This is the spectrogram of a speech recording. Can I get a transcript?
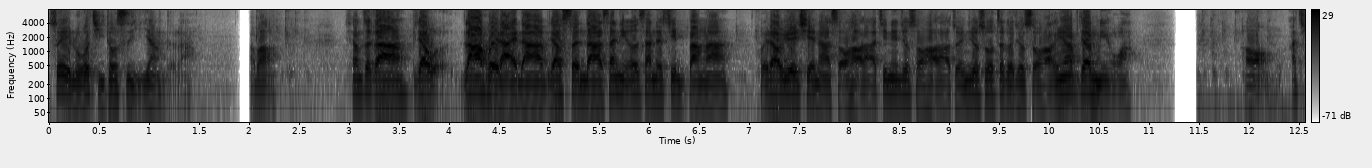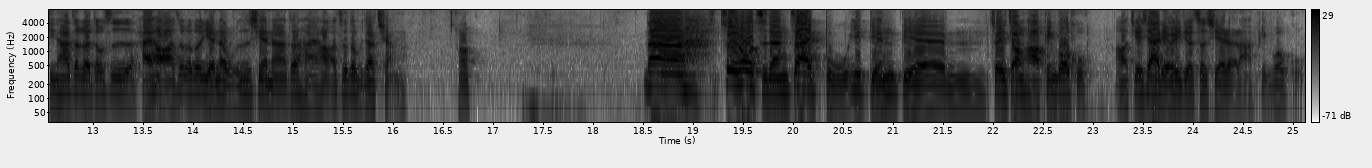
所以逻辑都是一样的啦，好不好？像这个啊，比较拉回来的啊，比较深的啊，三点二三的信邦啊，回到月线啊，守好了，今天就守好了，昨天就说这个就守好，因为它比较牛啊。哦啊，其他这个都是还好啊，这个都沿了五日线啊，都还好，这都比较强。那最后只能再补一点点追踪好苹果股哦，接下来留意就这些了啦，苹果股，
